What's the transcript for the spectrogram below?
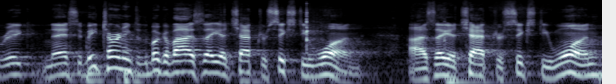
Rick. Nancy, be turning to the book of Isaiah, chapter 61. Isaiah, chapter 61.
